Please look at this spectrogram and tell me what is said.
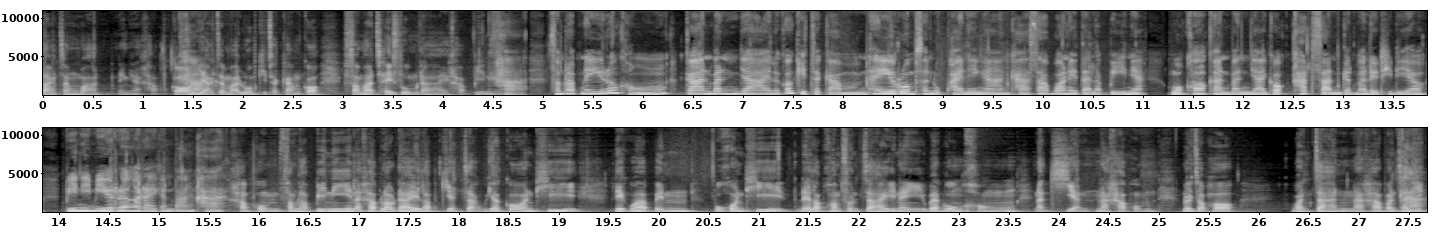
ต่างจังหวัดอย่างเงี้ยครับ ก็ค่ะอยากจะมาร่วมกิจกรรมก็สามารถใช้ซูมได้ครับปีนี้ค่ะสำหรับในเรื่องของการบรรยายแล้วก็กิจกรรมให้ร่วมสนุกภายในงานค่ะ ทราบว่าในแต่ละปีเนี่ยหัวข้อการบรรยายก็คัดสรรกันมาเลยทีเดียว ปีนี้มีเรื่องอะไรกันบ้างคะ ครับผมสำหรับปีนี้นะครับเราได้รับเกียรติจากวิทยากรที่เรียกว่าเป็นบุคคลที่ได้รับความสนใจในแวดวงของนักเขียนนะครับผม โดยเฉพาะ วันจันทร์นะครับ วันจันทร์ค่ะที่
